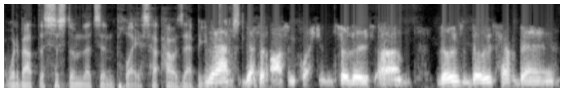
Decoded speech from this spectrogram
what about the system that's in place? How, how is that being that's, addressed? That's an awesome question. So, there's um, those those have been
